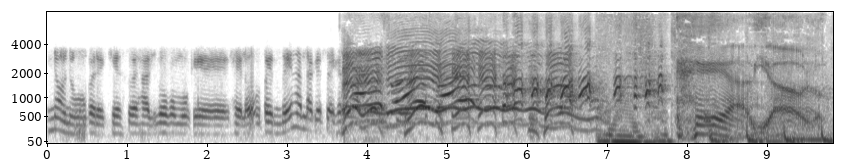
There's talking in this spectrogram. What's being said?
No, no, pero es que eso es algo como que, hello, pendeja es la que se ¡Eh, cree. eh, eh, eh, eh! ¡Eh, diablo!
